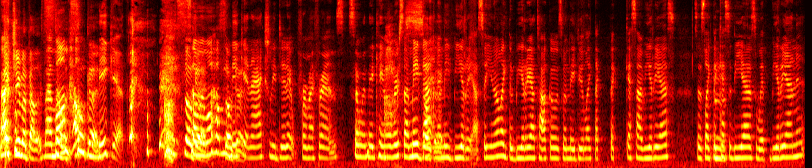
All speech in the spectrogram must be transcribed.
i dream about it My so, mom helped so good me make it. oh, so, so good my mom helped so me make good. it, and I actually did it for my friends. So when they came over, so I made so that, and I made birria. So you know, like the birria tacos when they do like the the quesadillas. So it's Mm. like the quesadillas with birria in it.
